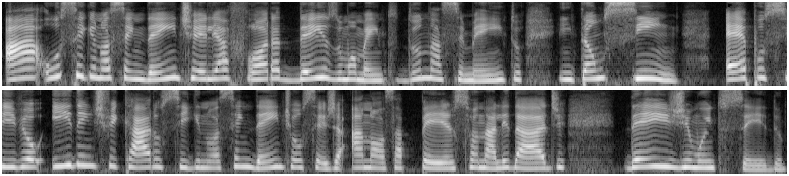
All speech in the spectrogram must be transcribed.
A, o signo ascendente, ele aflora desde o momento do nascimento, então, sim, é possível identificar o signo ascendente, ou seja, a nossa personalidade, desde muito cedo.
